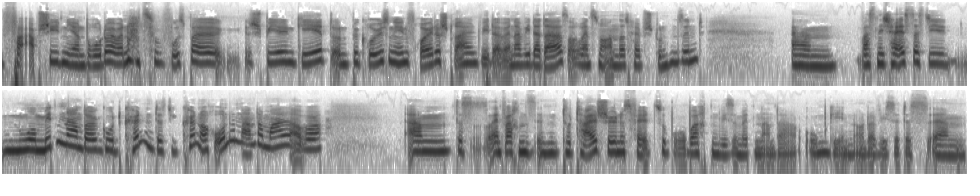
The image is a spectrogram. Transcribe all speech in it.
verabschieden ihren Bruder, wenn er zum Fußballspielen geht und begrüßen ihn freudestrahlend wieder, wenn er wieder da ist, auch wenn es nur anderthalb Stunden sind. Ähm, was nicht heißt, dass die nur miteinander gut können, dass die können auch untereinander mal, aber ähm, das ist einfach ein, ein, total schönes Feld zu beobachten, wie sie miteinander umgehen oder wie sie das ähm,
